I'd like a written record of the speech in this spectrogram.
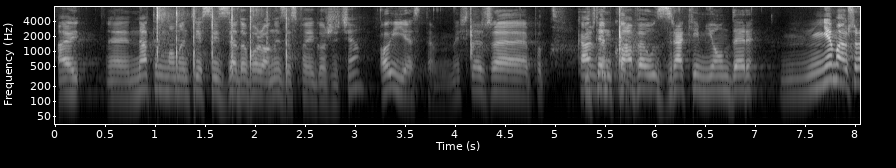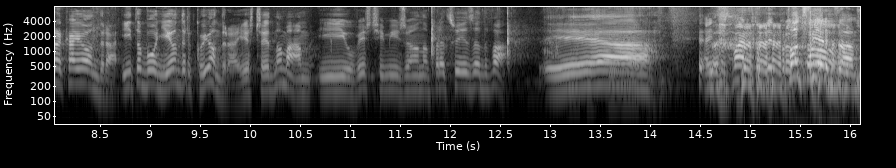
A e, na ten moment jesteś zadowolony ze swojego życia? Oj, jestem. Myślę, że pod I każdym ten kątem- Paweł z rakiem jąder, Nie ma już raka jądra. I to było nie jąder, tylko jądra. Jeszcze jedno mam i uwierzcie mi, że ono pracuje za dwa. Ej, to warto wyprostować.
